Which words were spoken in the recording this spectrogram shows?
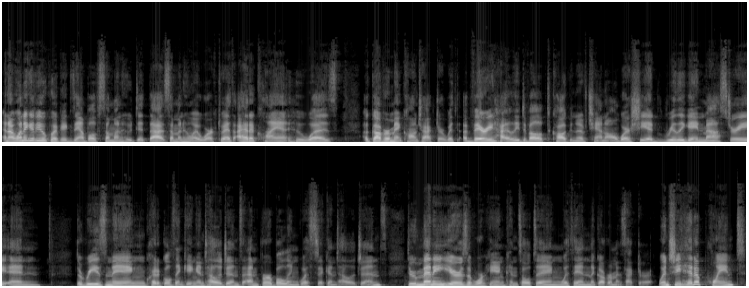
And I want to give you a quick example of someone who did that, someone who I worked with. I had a client who was a government contractor with a very highly developed cognitive channel where she had really gained mastery in the reasoning, critical thinking intelligence, and verbal linguistic intelligence through many years of working in consulting within the government sector. When she hit a point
